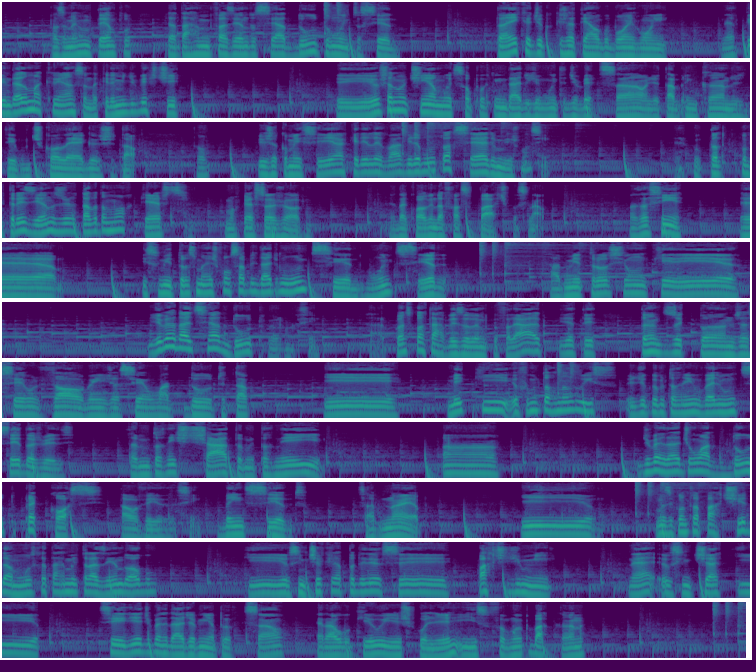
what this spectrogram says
mas ao mesmo tempo já tava me fazendo ser adulto muito cedo. Então é aí que eu digo que já tem algo bom e ruim, né? Porque ainda era uma criança, ainda queria me divertir. E eu já não tinha muito essa oportunidade de muita diversão, de estar brincando, de ter muitos colegas e tal. Então, eu já comecei a querer levar a vida muito a sério mesmo, assim. É, tanto que com 13 anos eu já estava numa orquestra, uma orquestra jovem, é, da qual eu ainda faço parte, por sinal. Mas assim, é... isso me trouxe uma responsabilidade muito cedo, muito cedo. Sabe? Me trouxe um querer de verdade ser adulto mesmo, assim. Quantas quantas vezes eu lembro que eu falei, ah, eu queria ter tantos 18 anos, já ser um jovem, já ser um adulto e tal. E meio que eu fui me tornando isso. Eu digo que eu me tornei um velho muito cedo às vezes. Sabe? Me tornei chato, me tornei. Uh, de verdade, um adulto precoce, talvez, assim. Bem cedo, sabe? Na época. E. Mas em contrapartida, a música tava me trazendo algo que eu sentia que já poderia ser parte de mim, né? Eu sentia que seria de verdade a minha profissão, era algo que eu ia escolher e isso foi muito bacana.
